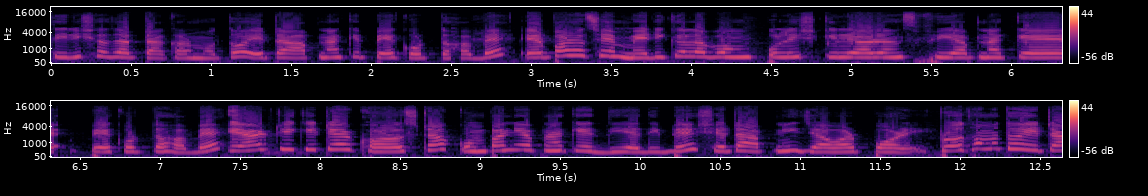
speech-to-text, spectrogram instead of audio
তিরিশ হাজার টাকার মতো, এটা আপনাকে পে করতে হবে। এরপর হচ্ছে মেডিকেল এবং পুলিশ ক্লিয়ারেন্স ফি আপনাকে পে করতে হবে। এয়ার টিকিটের খরচটা কোম্পানি আপনাকে দিয়ে দিবে, সেটা আপনি যাওয়ার পরে। প্রথমত এটা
